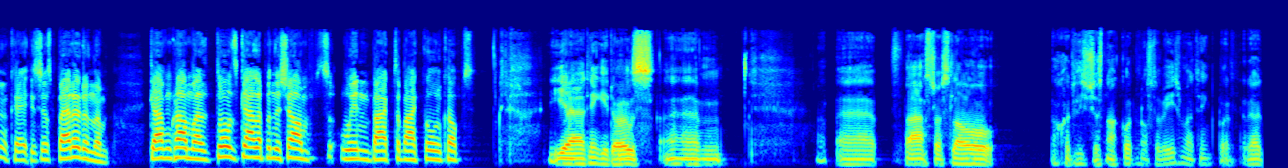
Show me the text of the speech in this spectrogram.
Okay, he's just better than them. Gavin Cromwell does Galopin Des Champs win back to back Gold Cups. Yeah, I think he does. Um, uh, Fastorslow, look, he's just not good enough to beat him. I think, but uh,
